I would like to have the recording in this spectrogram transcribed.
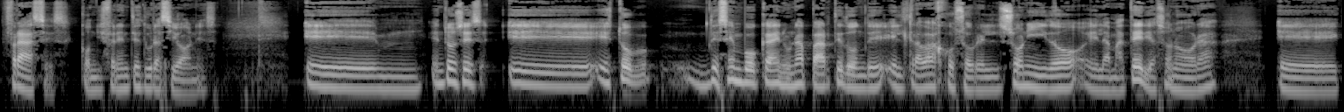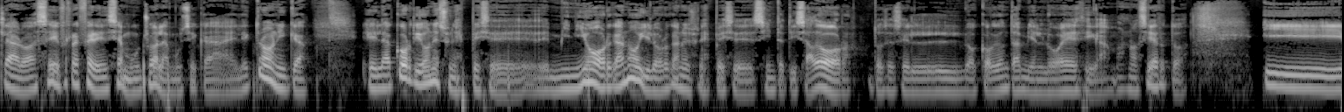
frases con diferentes duraciones. Eh, entonces, esto desemboca en una parte donde el trabajo sobre el sonido, la materia sonora, eh, claro, hace referencia mucho a la música electrónica. El acordeón es una especie de, mini órgano y el órgano es una especie de sintetizador. Entonces el acordeón también lo es, digamos, ¿no es cierto? Y,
